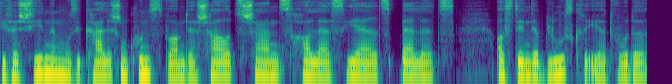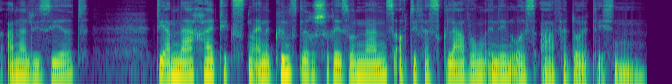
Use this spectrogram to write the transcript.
die verschiedenen musikalischen Kunstformen der Shouts, Chants, Hollers, Yells, Ballads aus denen der Blues kreiert wurde, analysiert, die am nachhaltigsten eine künstlerische Resonanz auf die Versklavung in den USA verdeutlichen.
